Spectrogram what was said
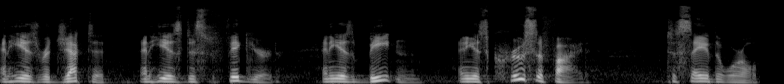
and he is rejected and he is disfigured and he is beaten and he is crucified to save the world.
